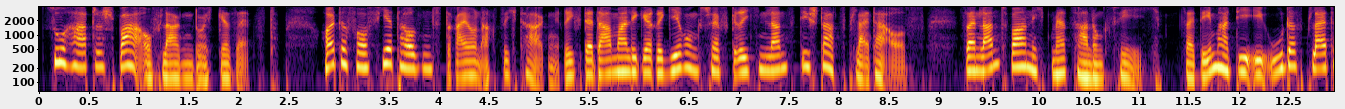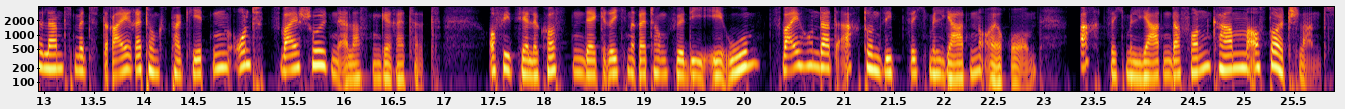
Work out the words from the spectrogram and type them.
zu harte Sparauflagen durchgesetzt. Heute vor 4083 Tagen rief der damalige Regierungschef Griechenlands die Staatspleite aus. Sein Land war nicht mehr zahlungsfähig. Seitdem hat die EU das Pleiteland mit drei Rettungspaketen und zwei Schuldenerlassen gerettet. Offizielle Kosten der Griechenrettung für die EU 278 Milliarden Euro. 80 Milliarden davon kamen aus Deutschland.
